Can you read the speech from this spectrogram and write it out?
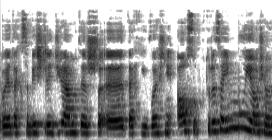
bo ja tak sobie śledziłam też e, takich właśnie osób, które zajmują się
